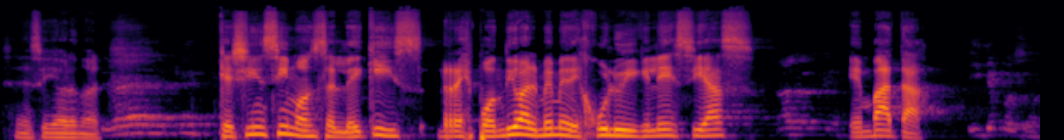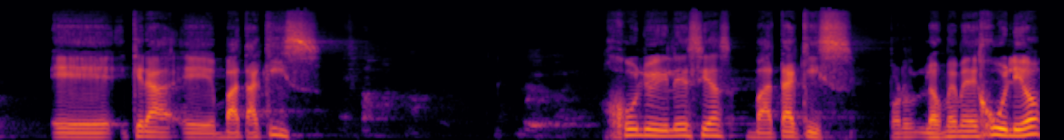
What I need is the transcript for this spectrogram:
se sigue hablando de él. Que Gene Simmons, el de Kiss, respondió al meme de Julio Iglesias en Bata, eh, que era eh, Bataquis. Julio Iglesias Bataquis, por los memes de Julio,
